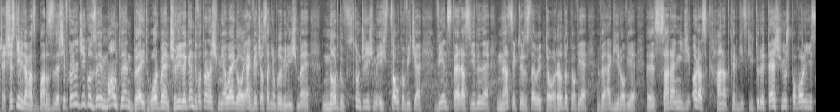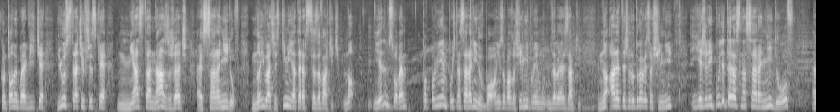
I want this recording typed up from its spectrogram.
Cześć wszystkim, witam was bardzo serdecznie w kolejnym odcinku z Mountain Blade Warband, czyli legendy Wotana Śmiałego. Jak wiecie, ostatnio podobiliśmy Nordów, skończyliśmy ich całkowicie, więc teraz jedyne nacje, które zostały to Rodokowie, Weagirowie, Saranidzi oraz Khanat Kergicki, który też już powoli jest skończony, bo jak widzicie, już stracił wszystkie miasta na rzecz e, Saranidów. No i właśnie, z kim ja teraz chcę zawalczyć? No, jednym słowem, po, powinienem pójść na Saranidów, bo oni są bardzo silni, powinienem im zabrać zamki. No ale też Rodokowie są silni i jeżeli pójdę teraz na Saranidów,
